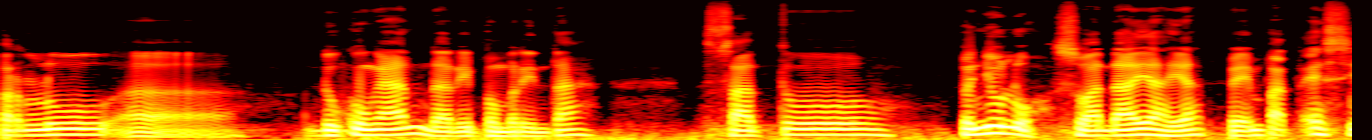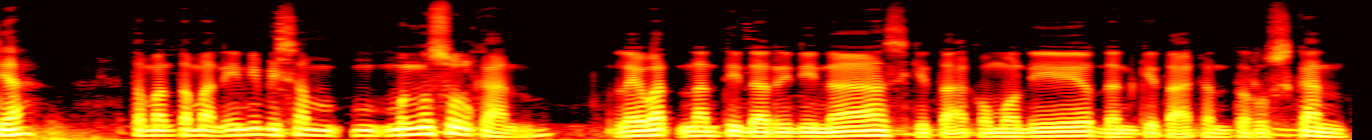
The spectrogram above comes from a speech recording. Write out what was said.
perlu uh, dukungan dari pemerintah. Satu penyuluh swadaya ya, P4S ya. Teman-teman ini bisa mengusulkan lewat nanti dari dinas kita akomodir dan kita akan teruskan.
